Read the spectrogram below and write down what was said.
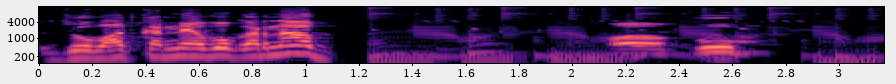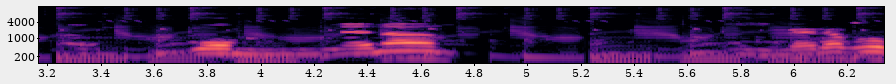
जो बात करने है वो करना अब। वो वो मैं ना मैं ना वो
